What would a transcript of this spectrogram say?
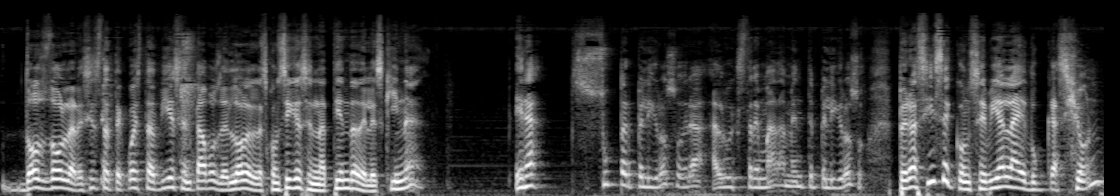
dos dólares, esta te cuesta 10 centavos de dólar, las consigues en la tienda de la esquina, era súper peligroso, era algo extremadamente peligroso. Pero así se concebía la educación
